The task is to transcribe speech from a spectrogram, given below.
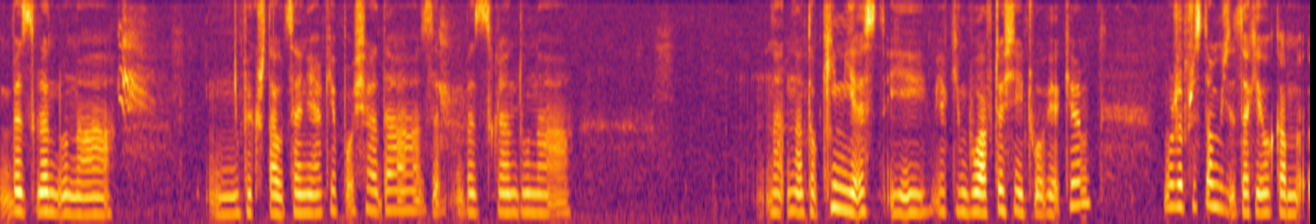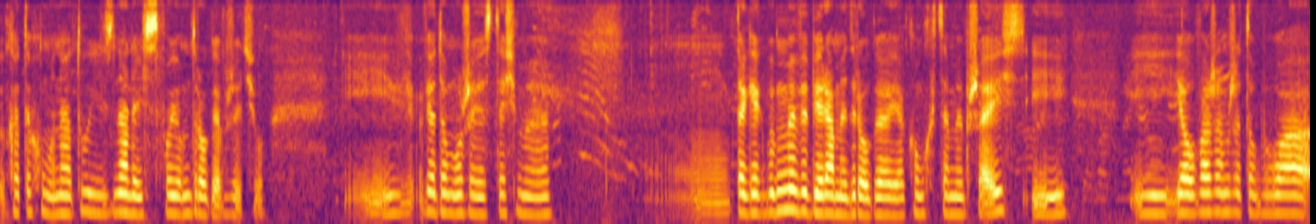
bez względu na mm, wykształcenie, jakie posiada, bez względu na, na, na to, kim jest i jakim była wcześniej człowiekiem, może przystąpić do takiego katechumenatu i znaleźć swoją drogę w życiu. I wi- wiadomo, że jesteśmy tak jakby my wybieramy drogę, jaką chcemy przejść i, i ja uważam, że to była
